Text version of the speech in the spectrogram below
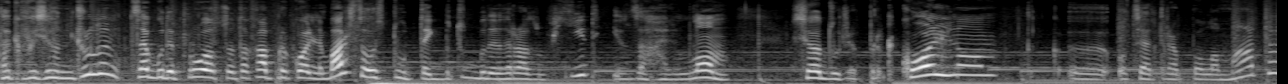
Так ви не чули? Це буде просто така прикольна. Бачите, ось тут, так би тут буде зразу вхід, і загалом все дуже прикольно. Е, оце треба поламати.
